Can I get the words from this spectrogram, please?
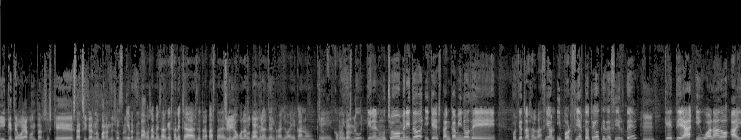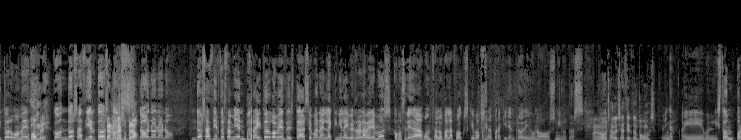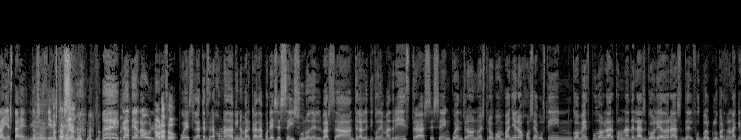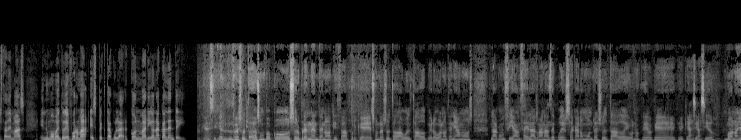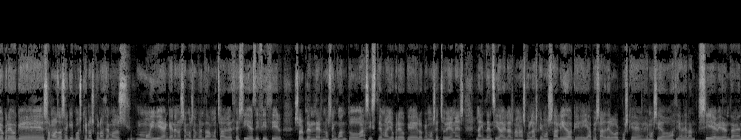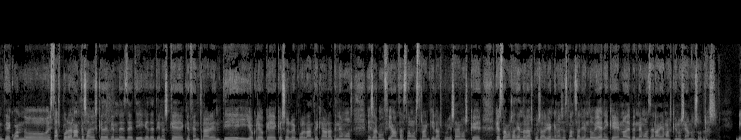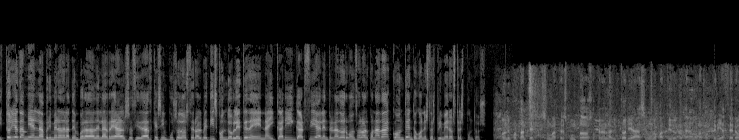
¿Y qué te voy a contar? Si es que estas chicas no paran de sorprendernos. vamos a pensar que están hechas de otra pasta, desde luego, las jugadoras del Rayo Vallecano. Que, como dices tú, tienen mucho mérito y que están camino de, pues, de otra salvación. Y por cierto, tengo que decirte ¿Mm? que te ha igualado a Aitor Gómez ¡Hombre! con dos aciertos. Pero no me ha superado. No, no, no, no. Dos aciertos también para Hitor Gómez esta semana en la Quiniela Iberdrola. Veremos cómo se le da a Gonzalo Palafox, que va a pasar por aquí dentro de unos minutos. Bueno, vamos a ver si acierta un poco más. Venga, eh, bueno, listón por ahí está, ¿eh? Dos Mm, aciertos. no está muy alto. No, no. Gracias, Raúl. Un abrazo. Pues la tercera jornada vino marcada por ese 6-1 del Barça ante el Atlético de Madrid. Tras ese encuentro, nuestro compañero José Agustín Gómez pudo hablar con una de las goleadoras del Fútbol Club Barcelona, que está además en un momento de forma espectacular, con Mariona Caldentey. Que sí que el resultado es un poco sorprendente, ¿no? Quizá porque es un resultado abultado, pero bueno, teníamos la confianza y las ganas de poder sacar un buen resultado y bueno, creo que, que- que así ha sido. Bueno, yo creo que somos dos equipos que nos conocemos muy bien, que nos hemos enfrentado muchas veces y es difícil sorprendernos en cuanto a sistema. Yo creo que lo que hemos hecho bien es la intensidad y las ganas con las que hemos salido, que y a pesar del gol, pues que hemos ido hacia adelante. Sí, evidentemente cuando estás por delante sabes que dependes de ti, que te tienes que, que centrar en ti y yo creo que, que eso es lo importante, que ahora tenemos esa confianza, estamos tranquilas porque sabemos que, que estamos haciendo las cosas bien, que nos están saliendo bien y que no dependemos de nadie más que no sean nosotras. Victoria también la primera de la temporada de la Real Sociedad que se impuso 2-0 al Betis con doblete de Naikari García. El entrenador Gonzalo Arconada contento con estos primeros tres puntos. Bueno, importante, sumar tres puntos, obtener la victoria, segundo partido que tenemos la portería cero.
